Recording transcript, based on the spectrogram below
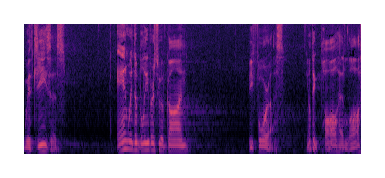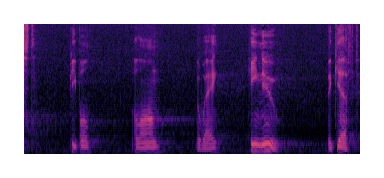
with Jesus and with the believers who have gone before us. You don't think Paul had lost people along the way? He knew the gift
